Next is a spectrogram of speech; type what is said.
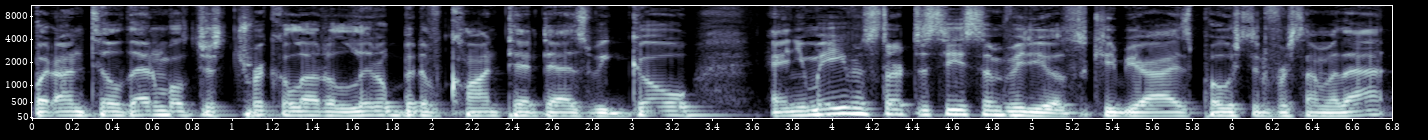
But until then, we'll just trickle out a little bit of content as we go. And you may even start to see some videos. So keep your eyes posted for some of that.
